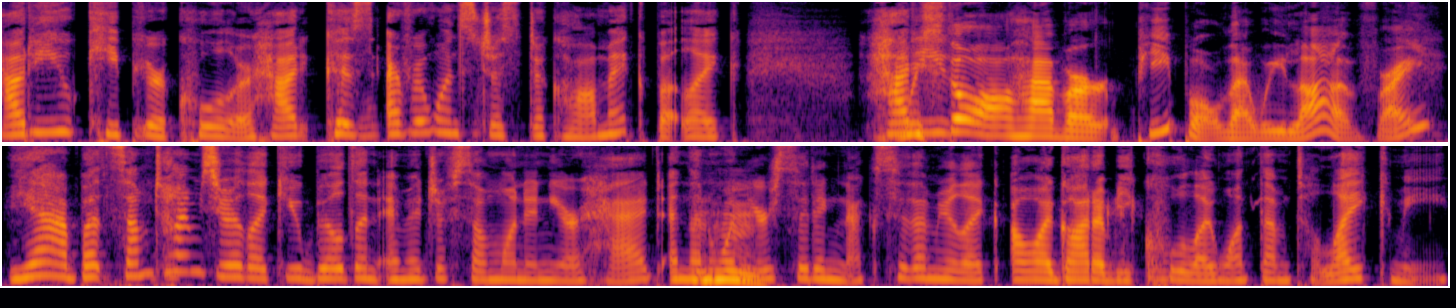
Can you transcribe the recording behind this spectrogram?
how do you keep your cool? Or how, because everyone's just a comic, but like, how we do you. still all have our people that we love, right? yeah, but sometimes you're like, you build an image of someone in your head, and then when Mhm. you're sitting next to them, you're like, oh, I gotta be cool. I want them to like me,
